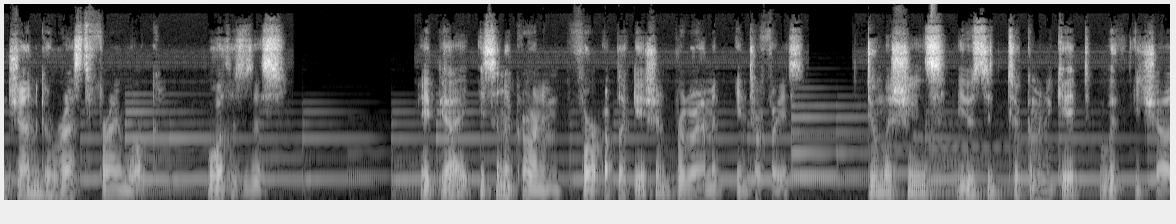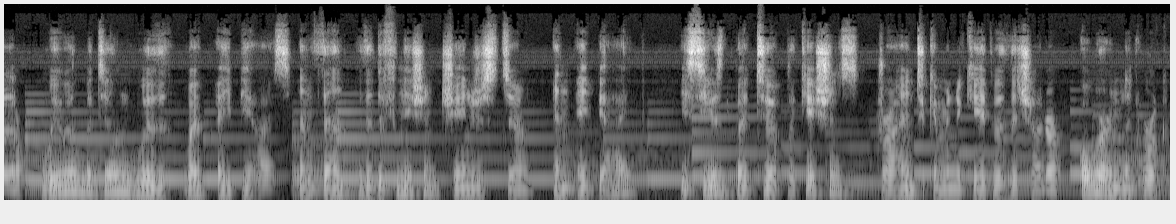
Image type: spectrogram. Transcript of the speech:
Django REST Framework. What is this? API is an acronym for Application Programming Interface. Two machines use it to communicate with each other. We will be dealing with web APIs, and then the definition changes to an API is used by two applications trying to communicate with each other over a network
